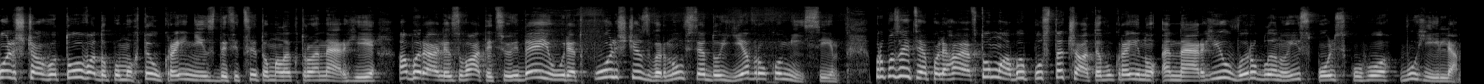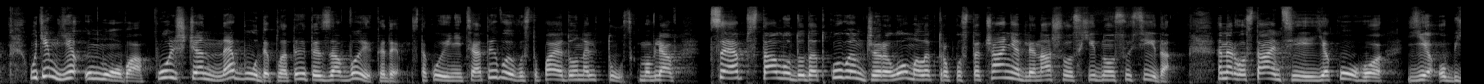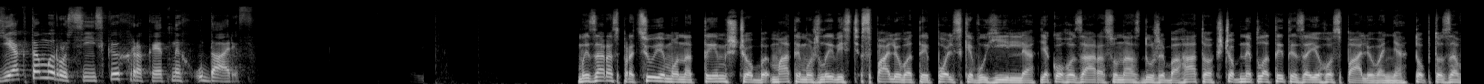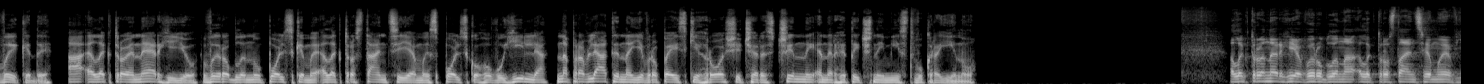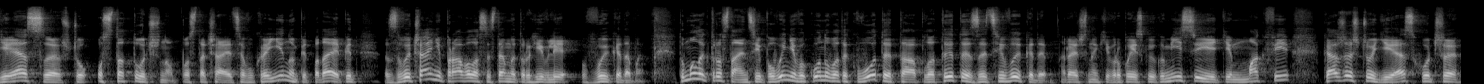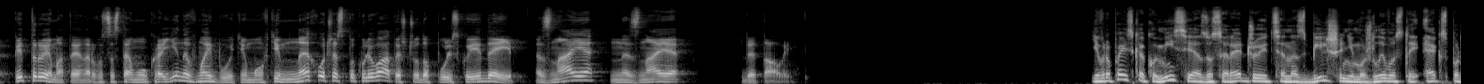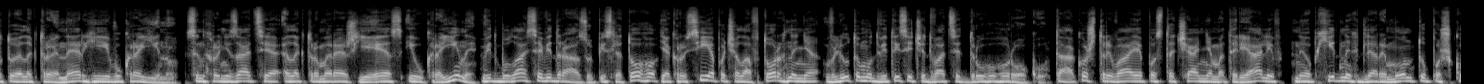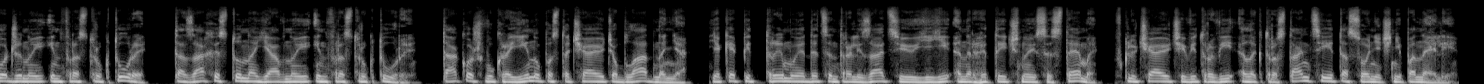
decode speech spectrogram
Польща готова допомогти Україні із дефіцитом електроенергії. Аби реалізувати цю ідею, уряд Польщі звернувся до Єврокомісії. Пропозиція полягає в тому, аби постачати в Україну енергію, вироблену із польського вугілля. Утім, є умова: Польща не буде платити за викиди. З такою ініціативою виступає Дональд Туск. Мовляв, це б стало додатковим джерелом електропостачання для нашого східного сусіда, енергостанції якого є об'єктами російських ракетних ударів. Ми зараз працюємо над тим, щоб мати можливість спалювати польське вугілля, якого зараз у нас дуже багато, щоб не платити за його спалювання, тобто за викиди. А електроенергію, вироблену польськими електростанціями з польського вугілля, направляти на європейські гроші через чинний енергетичний міст в Україну. Електроенергія, вироблена електростанціями в ЄС, що остаточно постачається в Україну, підпадає під звичайні правила системи торгівлі викидами. Тому електростанції повинні виконувати квоти та платити за ці викиди. Речник Європейської комісії Тім Макфі каже, що ЄС хоче підтримати енергосистему України в майбутньому. Втім, не хоче спекулювати щодо польської ідеї. Знає, не знає деталей. Європейська комісія зосереджується на збільшенні можливостей експорту електроенергії в Україну. Синхронізація електромереж ЄС і України відбулася відразу після того, як Росія почала вторгнення в лютому 2022 року. Також триває постачання матеріалів, необхідних для ремонту пошкодженої інфраструктури та захисту наявної інфраструктури. Також в Україну постачають обладнання, яке підтримує децентралізацію її енергетичної системи, включаючи вітрові електростанції та сонячні панелі.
